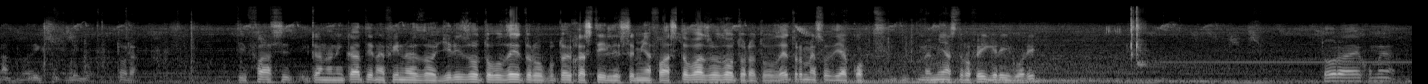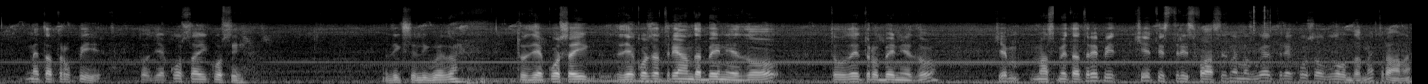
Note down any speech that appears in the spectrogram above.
Να το δείξω λίγο τώρα. Τη φάση κανονικά την αφήνω εδώ. Γυρίζω το ουδέτερο που το είχα στείλει σε μια φάση. Το βάζω εδώ τώρα το ουδέτερο μέσα στο διακόπτη. Με μια στροφή γρήγορη. Τώρα έχουμε μετατροπή. Το 220 δείξε λίγο εδώ. Το 200, 230 μπαίνει εδώ το ουδέτερο μπαίνει εδώ και μας μετατρέπει και τις τρεις φάσεις να μας βγάζει 380 μετράμε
